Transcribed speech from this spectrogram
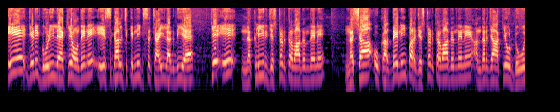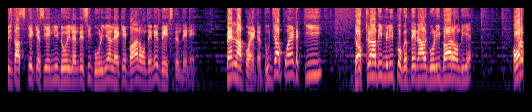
ਇਹ ਜਿਹੜੀ ਗੋਲੀ ਲੈ ਕੇ ਆਉਂਦੇ ਨੇ, ਇਸ ਗੱਲ 'ਚ ਕਿੰਨੀ ਕੁ ਸੱਚਾਈ ਲੱਗਦੀ ਹੈ ਕਿ ਇਹ ਨਕਲੀ ਰਜਿਸਟਰਡ ਕਰਵਾ ਦਿੰਦੇ ਨੇ। ਨਸ਼ਾ ਉਹ ਕਰਦੇ ਨਹੀਂ, ਪਰ ਰਜਿਸਟਰਡ ਕਰਵਾ ਦਿੰਦੇ ਨੇ। ਅੰਦਰ ਜਾ ਕੇ ਉਹ ਡੋਜ਼ ਦੱਸ ਕੇ ਕਿ ਅਸੀਂ ਇੰਨੀ ਡੋਜ਼ ਲੈਂਦੇ ਸੀ, ਗੋਲੀਆਂ ਲੈ ਕੇ ਬਾਹਰ ਆਉਂਦੇ ਨੇ, ਵੇਚ ਦਿੰਦੇ ਨੇ। ਪਹਿਲਾ ਪੁਆਇੰਟ ਦੂਜਾ ਪੁਆਇੰਟ ਕੀ ਡਾਕਟਰਾਂ ਦੀ ਮਿਲੀ ਭੁਗਤ ਦੇ ਨਾਲ ਗੋਲੀ ਬਾਹਰ ਆਉਂਦੀ ਹੈ? ਔਰ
